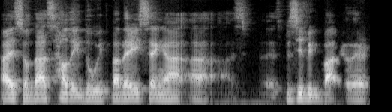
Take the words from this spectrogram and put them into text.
Right? So that's how they do it, but there isn't a, a, a specific value there.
